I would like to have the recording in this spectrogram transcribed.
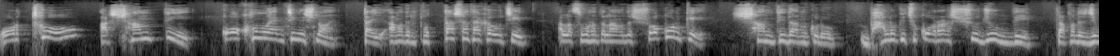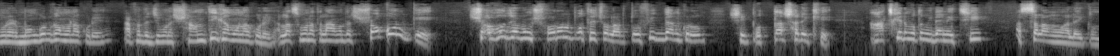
অর্থ আর শান্তি কখনো এক জিনিস নয়। তাই আমাদের প্রত্যাশা থাকা উচিত। আল্লাহ সুবহানাহু আমাদের সকলকে শান্তি দান করুক। ভালো কিছু করার সুযোগ দিক। আপনাদের জীবনের মঙ্গল কামনা করে, আপনাদের জীবনের শান্তি কামনা করে, আল্লাহ সুবহানাহু তাআলা আমাদের সকলকে সহজ এবং সরল পথে চলার তৌফিক দান করুক সেই প্রত্যাশা রেখে আজকের মতো বিদায় নিচ্ছি। আসসালামু আলাইকুম।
